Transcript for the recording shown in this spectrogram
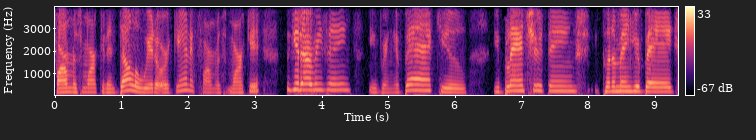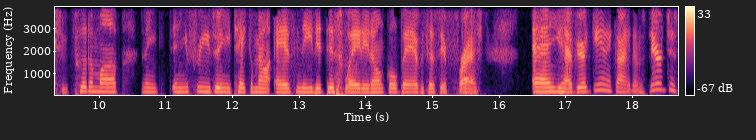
farmers market in Delaware, the organic farmers market. We get everything. You bring it back. You you blanch your things. You put them in your bags. You put them up and then you, in your freezer, and you take them out as needed. This way, they don't go bad because they're fresh. And you have your organic items. There are just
